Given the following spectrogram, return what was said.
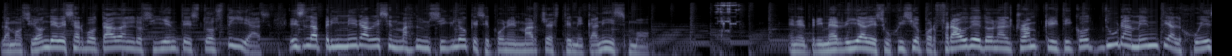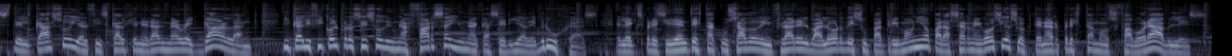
La moción debe ser votada en los siguientes dos días. Es la primera vez en más de un siglo que se pone en marcha este mecanismo. En el primer día de su juicio por fraude, Donald Trump criticó duramente al juez del caso y al fiscal general Merrick Garland y calificó el proceso de una farsa y una cacería de brujas. El expresidente está acusado de inflar el valor de su patrimonio para hacer negocios y obtener préstamos favorables.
